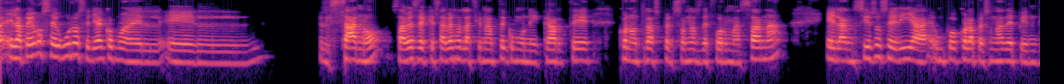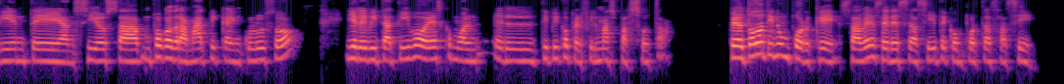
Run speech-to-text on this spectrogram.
El apego seguro sería como el, el, sano, ¿sabes? El que sabes relacionarte, comunicarte con otras personas de forma sana. El ansioso sería un poco la persona dependiente, ansiosa, un poco dramática incluso. Y el evitativo es como el, el típico perfil más pasota. Pero todo tiene un porqué, ¿sabes? Eres así, te comportas así.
